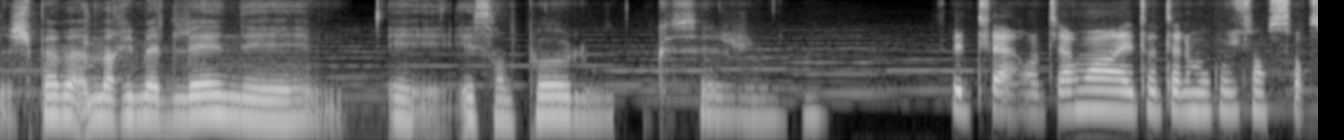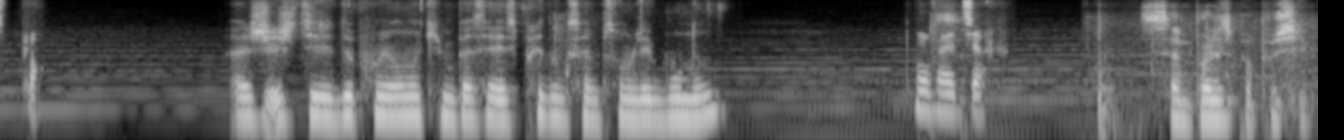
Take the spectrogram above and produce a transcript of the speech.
je sais pas, Ma- Marie-Madeleine et, et, et Saint-Paul, ou que sais-je. Je vais te faire entièrement et totalement confiance sur ce plan. Euh, J'ai j'ai dit les deux premiers noms qui me passaient à l'esprit, donc ça me semblait bon nom. On va dire. Saint-Paul, c'est pas possible.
